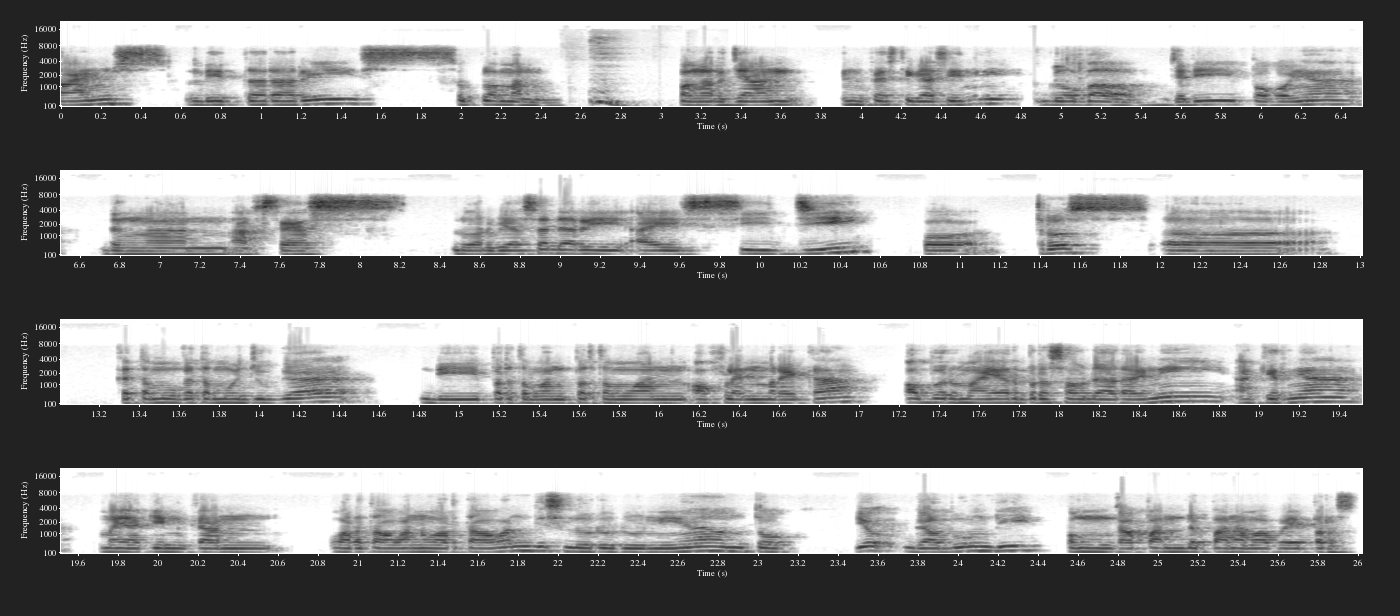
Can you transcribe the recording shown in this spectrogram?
Times Literary Supplement pengerjaan investigasi ini global. Jadi pokoknya dengan akses luar biasa dari ICG, terus ketemu ketemu-ketemu juga di pertemuan-pertemuan offline mereka, Obermeyer bersaudara ini akhirnya meyakinkan wartawan-wartawan di seluruh dunia untuk yuk gabung di pengungkapan The Panama Papers.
